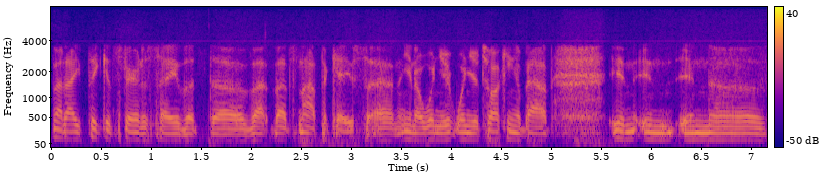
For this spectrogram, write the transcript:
but I think it's fair to say that uh, that that's not the case. And you know, when you when you're talking about in in in uh,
